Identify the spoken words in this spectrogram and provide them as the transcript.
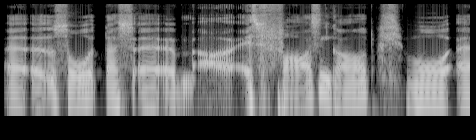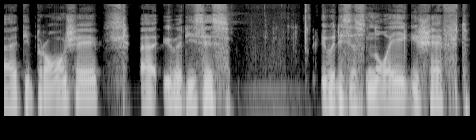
äh, so, dass äh, ähm, es Phasen gab, wo äh, die Branche äh, über dieses über dieses neue Geschäft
